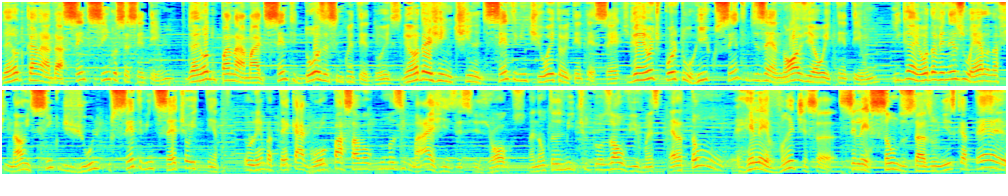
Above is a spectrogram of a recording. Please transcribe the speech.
ganhou do Canadá 105 a 61, ganhou do Panamá de 112 a 52, ganhou da Argentina de 128 a 87, ganhou de Porto Rico 119 a 81 e ganhou da Venezuela na final em 5 de julho por 127 a 80. Eu lembro até que a Globo passava algumas imagens desses jogos, mas não transmitiu todos ao vivo. Mas era tão relevante essa seleção dos Estados Unidos que até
